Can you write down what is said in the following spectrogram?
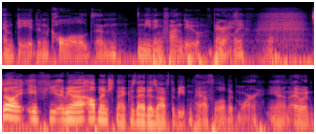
emptied and cold and needing fondue apparently Right. Right. so if you, I mean, I'll mention that because that is off the beaten path a little bit more, and I would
